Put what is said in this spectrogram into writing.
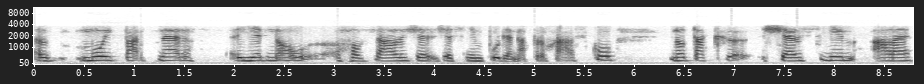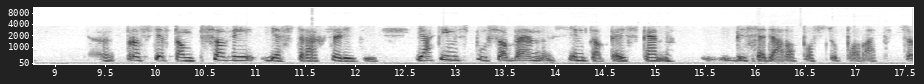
Eh, můj partner jednou ho vzal, že, že s ním půjde na procházku, no tak šel s ním, ale prostě v tom psovi je strach lidí. Jakým způsobem s tímto pejskem by se dalo postupovat? Co,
